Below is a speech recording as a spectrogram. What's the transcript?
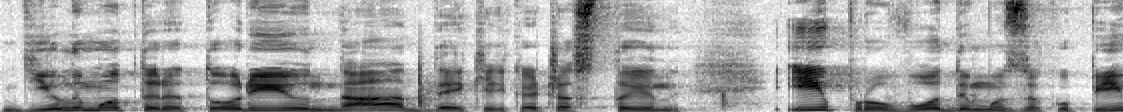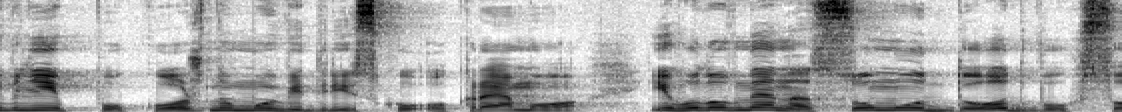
ділимо територію на декілька частин і проводимо закупівлі по кожному відрізку окремо. І головне на суму до 200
